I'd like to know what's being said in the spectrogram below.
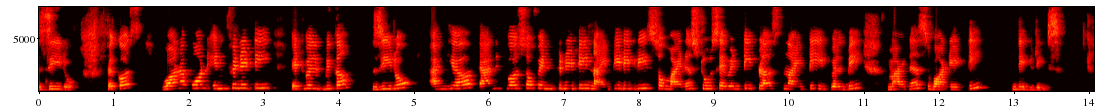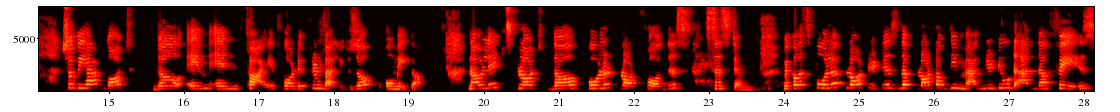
0 because 1 upon infinity it will become 0 and here tan inverse of infinity 90 degrees. So minus 270 plus 90 it will be minus 180 degrees. So we have got the m and phi for different values of omega now let's plot the polar plot for this system because polar plot it is the plot of the magnitude and the phase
